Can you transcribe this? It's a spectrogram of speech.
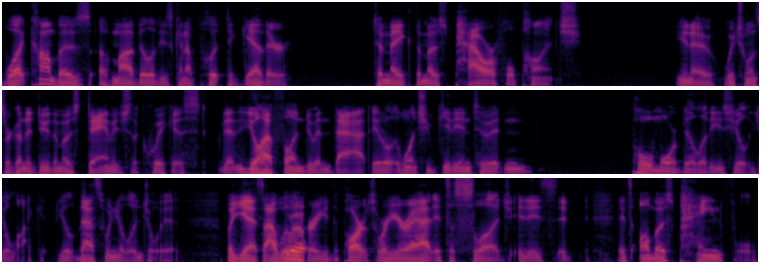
what combos of my abilities can I put together to make the most powerful punch? you know which ones are going to do the most damage the quickest Then you'll have fun doing that it'll once you get into it and pull more abilities you'll you'll like it you'll that's when you'll enjoy it but yes i will Well- agree the parts where you're at it's a sludge it is it it's almost painful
